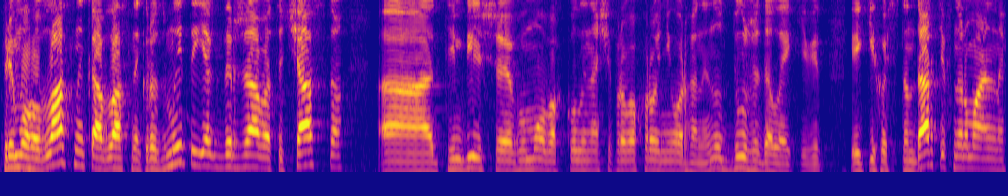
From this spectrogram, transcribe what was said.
прямого власника, а власник розмитий як держава, то часто, а, тим більше в умовах, коли наші правоохоронні органи ну дуже далекі від якихось стандартів нормальних,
